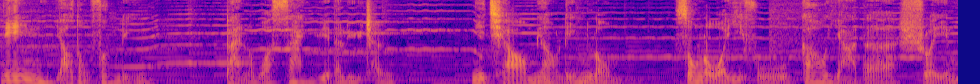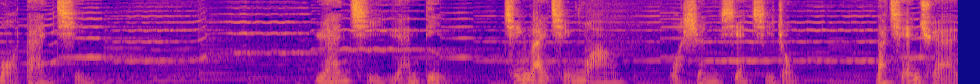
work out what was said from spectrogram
您摇动风铃，伴了我三月的旅程。你巧妙玲珑，送了我一幅高雅的水墨丹青。缘起缘定，情来情往，我深陷其中。那缱绻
